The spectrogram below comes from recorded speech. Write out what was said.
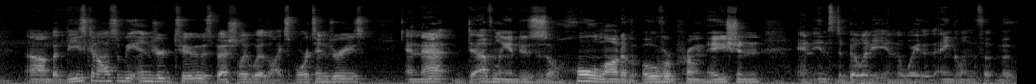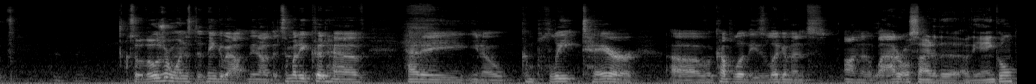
um, but these can also be injured too, especially with like sports injuries, and that definitely induces a whole lot of overpronation and instability in the way that the ankle and the foot move. So those are ones to think about. You know that somebody could have had a you know complete tear of a couple of these ligaments on the lateral side of the of the ankle,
